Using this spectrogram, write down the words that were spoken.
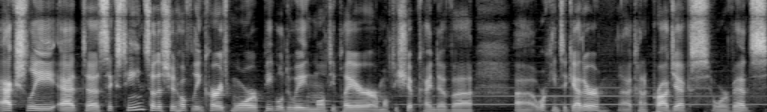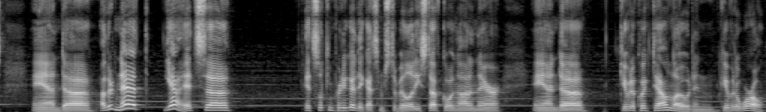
actually at uh, 16. So this should hopefully encourage more people doing multiplayer or multi-ship kind of uh, uh, working together uh, kind of projects or events. And uh, other than that, yeah, it's uh, it's looking pretty good. They got some stability stuff going on in there, and uh, give it a quick download and give it a whirl.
